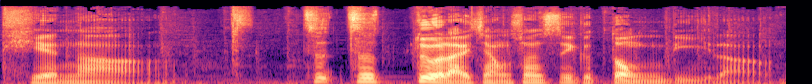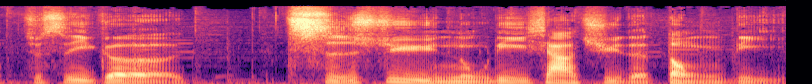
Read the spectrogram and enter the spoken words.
天哪，这这对我来讲算是一个动力啦，就是一个持续努力下去的动力。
